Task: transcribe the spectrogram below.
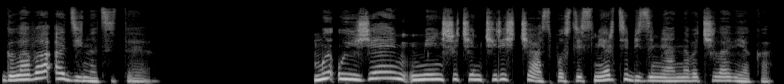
Глава одиннадцатая. Мы уезжаем меньше, чем через час после смерти безымянного человека.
